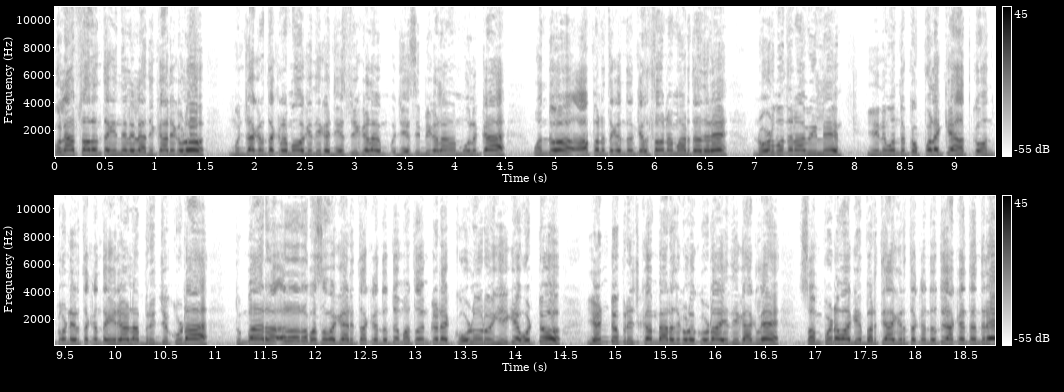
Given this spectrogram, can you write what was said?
ಕೊಲ್ಯಾಪ್ಸ್ ಆದಂಥ ಹಿನ್ನೆಲೆಯಲ್ಲಿ ಅಧಿಕಾರಿಗಳು ಮುಂಜಾಗ್ರತಾ ಕ್ರಮವಾಗಿ ಇದೀಗ ಜೆ ಸಿ ಬಿಗಳ, ಜೆ ಸಿ ಬಿಗಳ ಮೂಲಕ ಒಂದು ಆಪನ ತೆಗೆದಂಥ ಕೆಲಸವನ್ನು ಮಾಡ್ತಾ ಇದ್ದಾರೆ ನೋಡ್ಬೋದು ನಾವು ಇಲ್ಲಿ ಏನು ಒಂದು ಕೊಪ್ಪಳಕ್ಕೆ ಹತ್ಕೊ ಹೊಂದ್ಕೊಂಡಿರ್ತಕ್ಕಂಥ ಹಿರಿಯಾಳ ಬ್ರಿಡ್ಜ್ ಕೂಡ ತುಂಬಾ ರಭಸವಾಗಿ ಹರಿತಕ್ಕಂಥದ್ದು. ಮತ್ತೊಂದು ಕಡೆ ಕೋಳೂರು ಹೀಗೆ ಒಟ್ಟು ಎಂಟು ಬ್ರಿಡ್ಜ್ ಕಮ್ ಬ್ಯಾರೇಜ್ಗಳು ಕೂಡ ಇದೀಗಾಗಲೇ ಸಂಪೂರ್ಣವಾಗಿ ಭರ್ತಿಯಾಗಿರ್ತಕ್ಕಂಥದ್ದು ಯಾಕಂತಂದ್ರೆ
